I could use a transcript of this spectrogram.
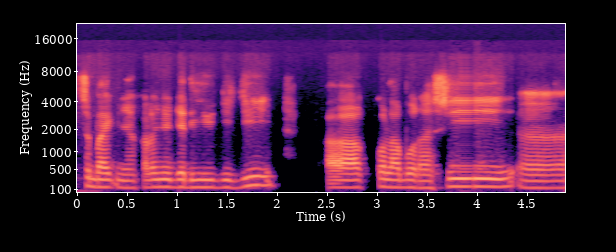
sebaiknya kalau jadi UGG eh, kolaborasi eh,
